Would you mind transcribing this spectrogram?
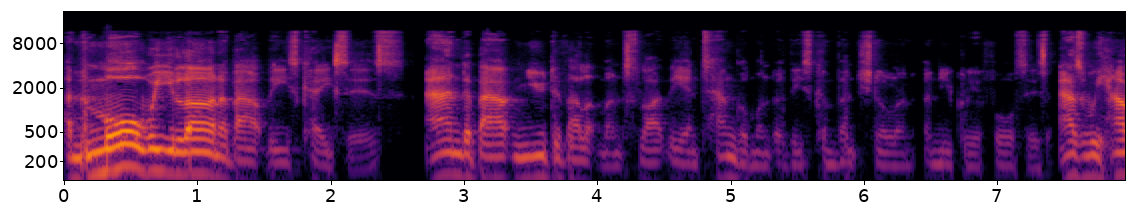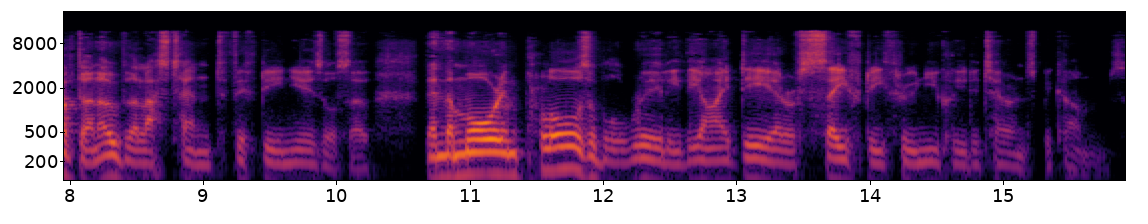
And the more we learn about these cases and about new developments like the entanglement of these conventional and, and, nuclear forces, as we have done over the last 10 to 15 years or so, then the more implausible really the idea of safety through nuclear deterrence becomes.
